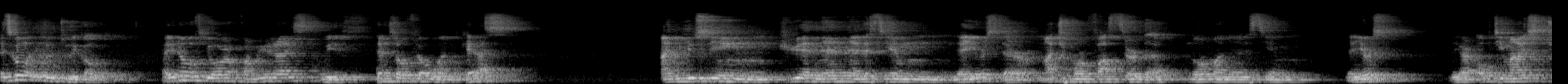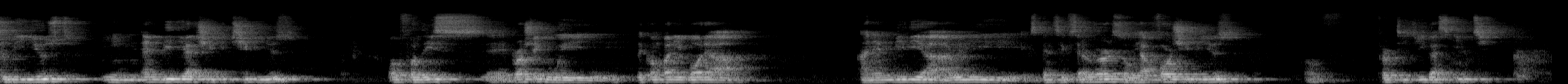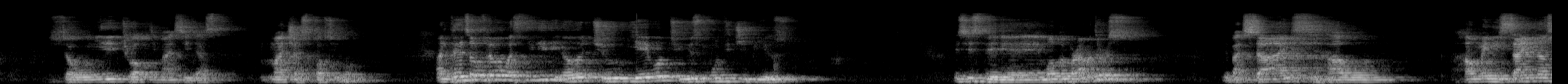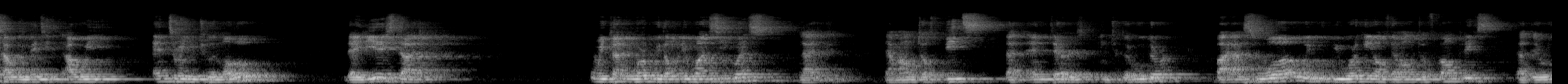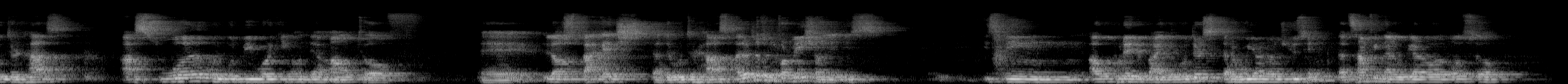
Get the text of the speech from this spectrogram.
Let's go a little to the code. I don't know if you are familiarized with TensorFlow and Keras. I'm using CuDNN LSTM layers that are much more faster than normal LSTM layers. They are optimized to be used in NVIDIA GPUs. Well, for this uh, project, we the company bought a, an NVIDIA really expensive server, so we have four GPUs of 30 gigas each. So we needed to optimize it as much as possible. And TensorFlow was needed in order to be able to use multi-GPUs. This is the uh, model parameters, the batch size, how, how many signals are we, are we entering into the model. The idea is that we can work with only one sequence, like the amount of bits that enters into the router, but as well we could be working on the amount of conflicts that the router has as well, we would be working on the amount of uh, lost package that the router has. A lot of information is, is being outputted by the routers that we are not using. That's something that we are also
